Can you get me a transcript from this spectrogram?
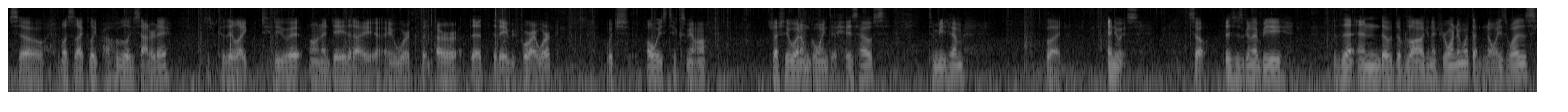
So most likely probably Saturday, just because they like to do it on a day that I, I work that or that the day before I work, which always ticks me off, especially when I'm going to his house to meet him. But anyways, so this is gonna be the end of the vlog, and if you're wondering what that noise was,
